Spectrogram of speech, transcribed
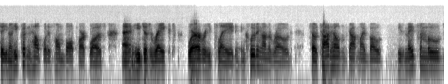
to you know he couldn't help what his home ballpark was, and he just raked wherever he played, including on the road. So Todd Helton's got my vote. He's made some moves.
